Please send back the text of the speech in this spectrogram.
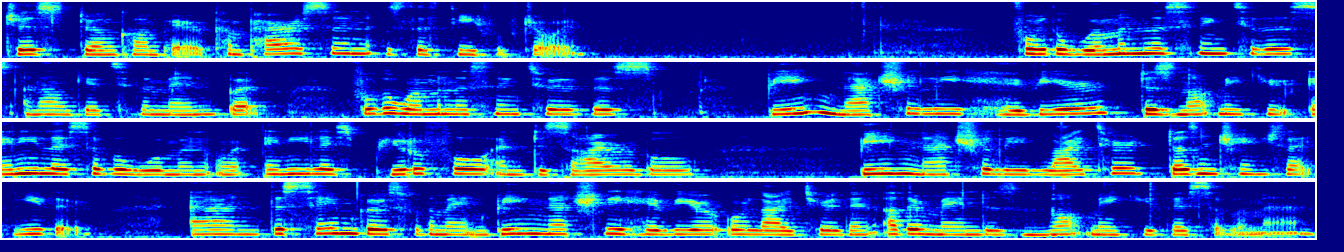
just don't compare. Comparison is the thief of joy. For the women listening to this, and I'll get to the men, but for the women listening to this, being naturally heavier does not make you any less of a woman or any less beautiful and desirable. Being naturally lighter doesn't change that either. And the same goes for the men. Being naturally heavier or lighter than other men does not make you less of a man.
